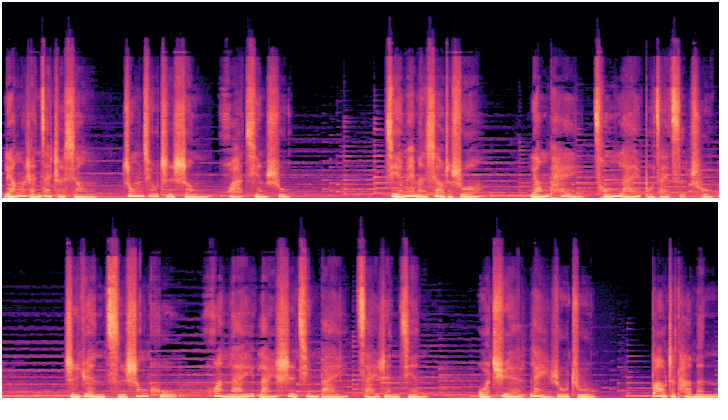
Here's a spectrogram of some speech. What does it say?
良人在这乡，终究只剩花千树。姐妹们笑着说：“良配从来不在此处，只愿此生苦，换来来世清白在人间。”我却泪如珠，抱着他们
